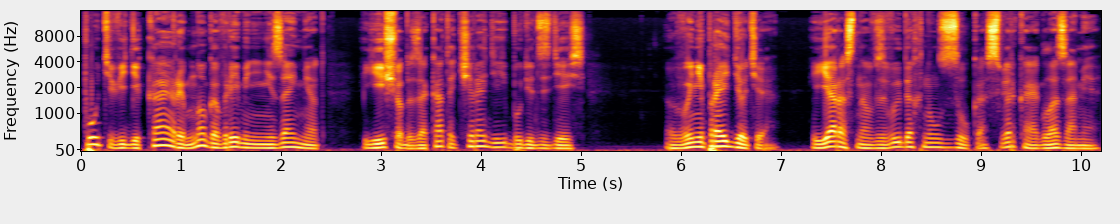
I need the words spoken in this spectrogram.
Путь в виде Кайры много времени не займет. Еще до заката чародей будет здесь. «Вы не пройдете!» Яростно выдохнул Зука, сверкая глазами.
